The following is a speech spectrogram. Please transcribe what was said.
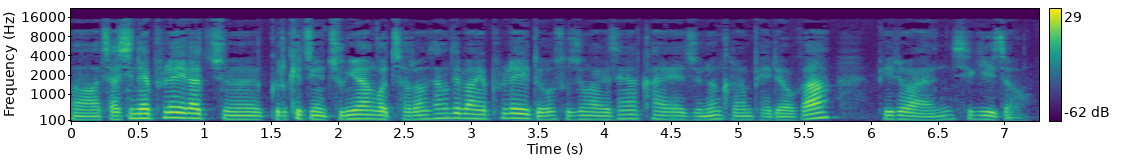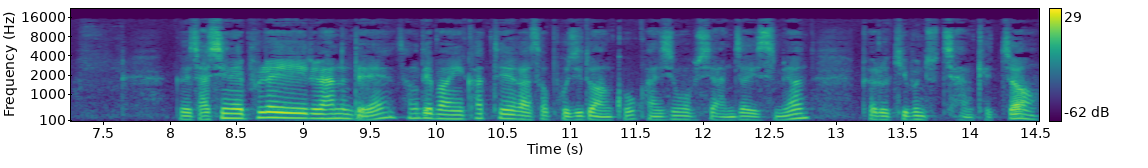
어, 자신의 플레이가 주, 그렇게 중요한 것처럼 상대방의 플레이도 소중하게 생각해주는 그런 배려가 필요한 시기죠. 그 자신의 플레이를 하는데 상대방이 카트에 가서 보지도 않고 관심 없이 앉아 있으면 별로 기분 좋지 않겠죠.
